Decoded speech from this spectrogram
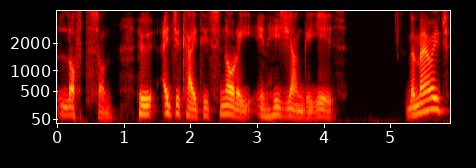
Loftsson, who educated Snorri in his younger years. The marriage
